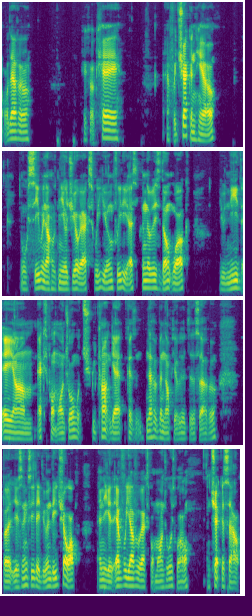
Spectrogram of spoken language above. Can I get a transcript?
or whatever. Click OK. And if we check in here, we'll see we now have Neo Geo X, Wii U, and 3DS. Even though these don't work, you need a um, export module, which we can't get because it's never been uploaded to the server. But as you can see, they do indeed show up, and you get every other export module as well. And check this out.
